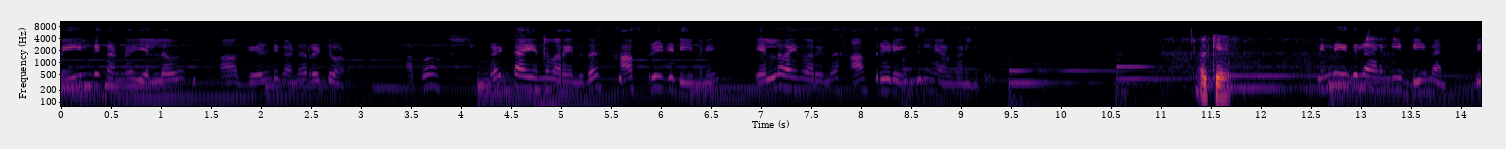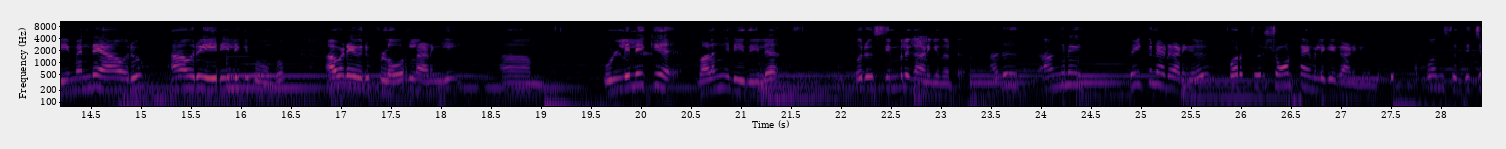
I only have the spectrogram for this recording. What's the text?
മെയിലിന്റെ കണ്ണ് യെല്ലോ ആ ഗേളിന്റെ കണ്ണ് റെഡും ആണ്. അപ്പൊ റെഡ് ഐ എന്ന് പറയുന്നത് ഹാഫ് ബ്രീഡ് ടീമിനെയും യെല്ലോ ഐ എന്ന് പറയുന്നത് ഹാഫ് ബ്രീഡ് ഏഞ്ചലിനെയാണ് കാണിക്കുന്നത്. ഓക്കെ പിന്നെ ഇതിലാണെങ്കിൽ ഭീമൻ. ഭീമന്റെ ആ ഒരു ആ ഒരു ഏരിയയിലേക്ക് പോകുമ്പോൾ അവിടെ ഒരു ഫ്ലോറിലാണെങ്കിൽ ഉള്ളിലേക്ക് വളഞ്ഞ രീതിയിൽ ഒരു സിമ്പിൾ കാണിക്കുന്നുണ്ട്. അത് അങ്ങനെ ഫ്രീക്വന്റ് ആയിട്ട് കാണിക്കുന്നത് കുറച്ച് ഒരു ഷോർട്ട് ടൈമിലേക്ക് കാണിക്കുന്നുണ്ട്. അപ്പോൾ ഒന്ന് ശ്രദ്ധിച്ച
